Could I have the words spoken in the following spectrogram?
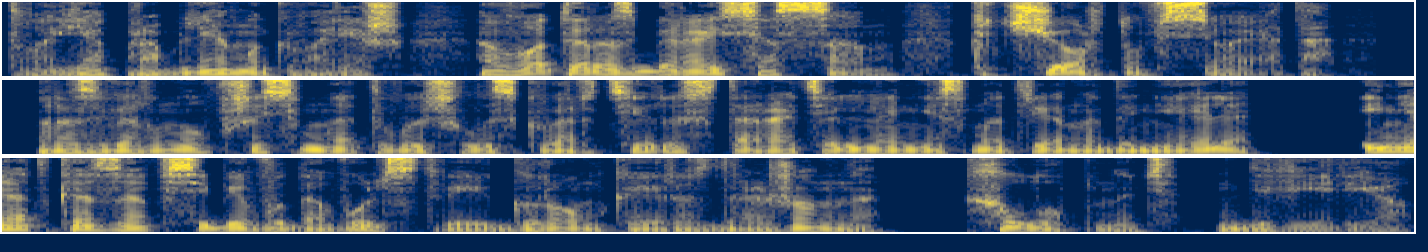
Твоя проблема, говоришь? Вот и разбирайся сам. К черту все это!» Развернувшись, Мэт вышел из квартиры, старательно, несмотря на Даниэля, и не отказав себе в удовольствии, громко и раздраженно хлопнуть дверью.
